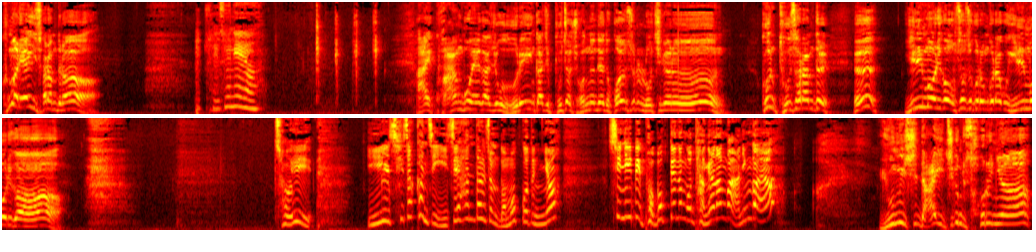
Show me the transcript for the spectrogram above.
그 말이야 이 사람들아 죄송해요. 아이 광고 해가지고 의뢰인까지 붙여줬는데도 건수를 놓치면은 그건 두 사람들 에? 일머리가 없어서 그런 거라고 일머리가 저희 이 일 시작한 지 이제 한 달 좀 넘었거든요? 신입이 버벅대는 건 당연한 거 아닌가요? 유미 씨 나이 지금 서른이야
